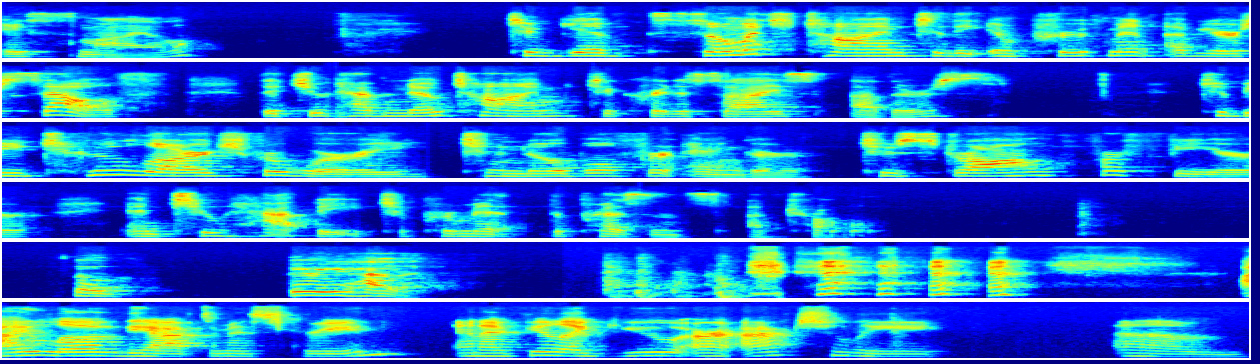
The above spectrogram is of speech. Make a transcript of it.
a smile to give so much time to the improvement of yourself that you have no time to criticize others, to be too large for worry, too noble for anger, too strong for fear, and too happy to permit the presence of trouble. So there you have it. I love the Optimist Creed, and I feel like you are actually, um,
